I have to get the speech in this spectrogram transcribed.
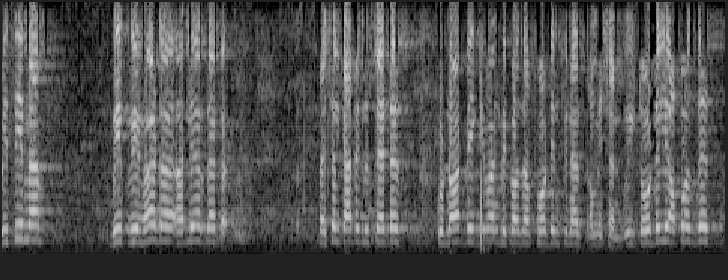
We see, ma'am, we, we heard uh, earlier that special category status could not be given because of 14th Finance Commission. We totally oppose this.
